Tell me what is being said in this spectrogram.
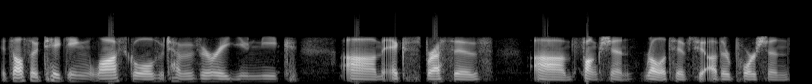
it's also taking law schools, which have a very unique, um, expressive um, function relative to other portions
